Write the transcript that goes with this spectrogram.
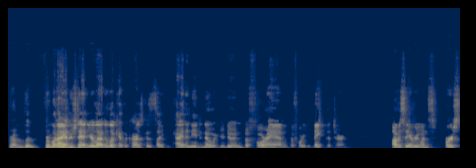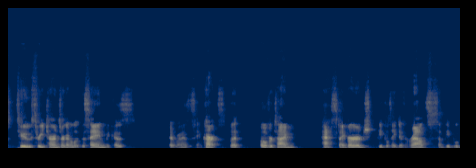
from the from what I understand, you're allowed to look at the cards because it's like you kind of need to know what you're doing beforehand before you make the turn. Obviously, everyone's first two, three turns are going to look the same because everyone has the same cards. But over time, paths diverge. People take different routes. Some people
